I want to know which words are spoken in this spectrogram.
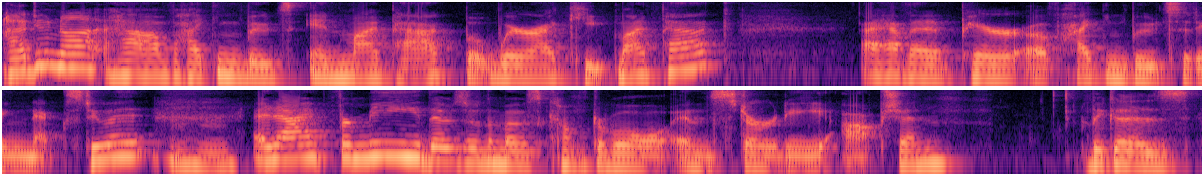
I do not have hiking boots in my pack, but where I keep my pack, I have a pair of hiking boots sitting next to it. Mm-hmm. And I for me, those are the most comfortable and sturdy option because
